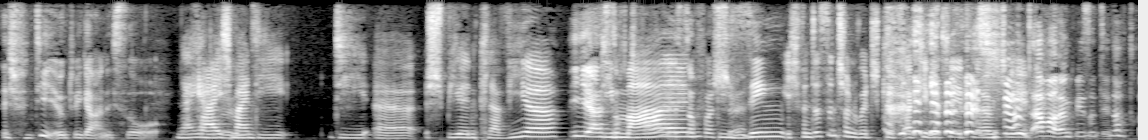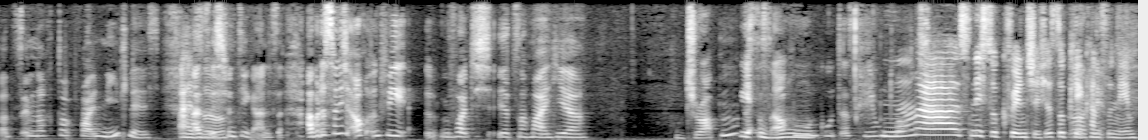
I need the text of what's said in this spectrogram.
ich finde die irgendwie gar nicht so. Naja, ich verwöhnt. meine, die, die äh, spielen Klavier, Ja, die malen, die singen. Ich finde, das sind schon Rich Kids Aktivitäten Das irgendwie. stimmt, aber irgendwie sind die doch trotzdem noch voll niedlich. Also, Also- ich finde die gar nicht so. Aber das finde ich auch irgendwie, äh, wollte ich jetzt nochmal hier droppen. Ja, Ist das auch uh. ein gutes Jugendwort? Na, ist nicht so cringig. Ist okay, Okay. kannst du nehmen.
